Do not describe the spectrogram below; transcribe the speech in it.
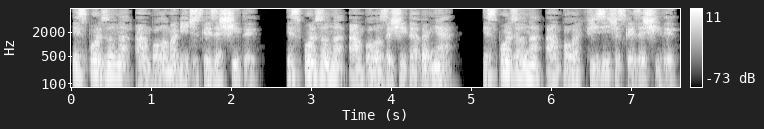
Использована ампула магической защиты. Использована ампула защиты от огня. Использована ампула физической защиты.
